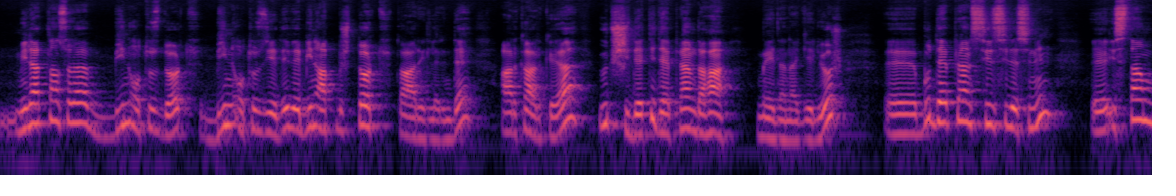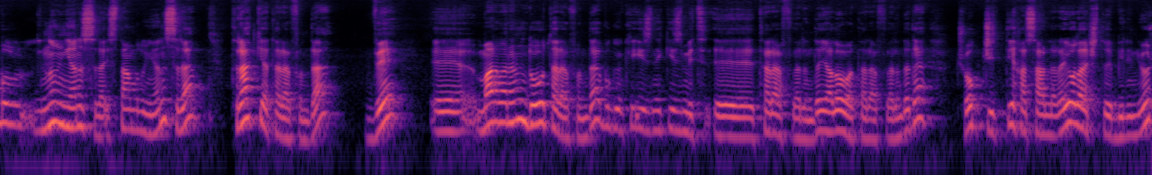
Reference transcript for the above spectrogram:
milattan sonra 1034, 1037 ve 1064 tarihlerinde arka arkaya 3 şiddetli deprem daha meydana geliyor. E, bu deprem silsilesinin e, İstanbul'un yanı sıra İstanbul'un yanı sıra Trakya tarafında ve e, Marmara'nın doğu tarafında bugünkü İznik, İzmit e, taraflarında, Yalova taraflarında da çok ciddi hasarlara yol açtığı biliniyor.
